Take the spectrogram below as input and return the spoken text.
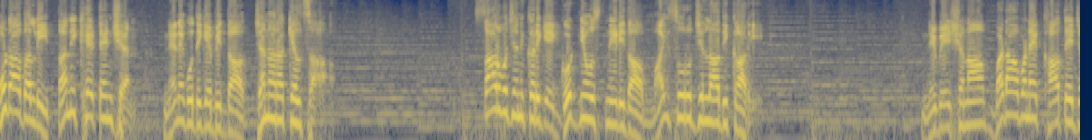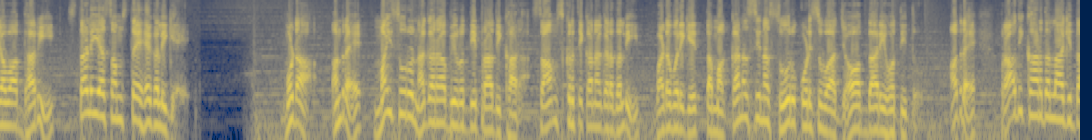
ಮುಡಾದಲ್ಲಿ ತನಿಖೆ ಟೆನ್ಷನ್ ನೆನೆಗುದಿಗೆ ಬಿದ್ದ ಜನರ ಕೆಲಸ. ಸಾರ್ವಜನಿಕರಿಗೆ ಗುಡ್ ನ್ಯೂಸ್ ನೀಡಿದ ಮೈಸೂರು ಜಿಲ್ಲಾಧಿಕಾರಿ. ನಿವೇಶನ, ಬಡಾವಣೆ ಖಾತೆ ಜವಾಬ್ದಾರಿ ಸ್ಥಳೀಯ ಸಂಸ್ಥೆ ಹೆಗಲಿಗೆ. ಮುಡಾ ಅಂದ್ರೆ ಮೈಸೂರು ನಗರಾಭಿವೃದ್ಧಿ ಪ್ರಾಧಿಕಾರ. ಸಾಂಸ್ಕೃತಿಕ ನಗರದಲ್ಲಿ ಬಡವರಿಗೆ ತಮ್ಮ ಕನಸಿನ ಸೂರು ಕೊಡಿಸುವ ಜವಾಬ್ದಾರಿ ಹೊತ್ತಿತ್ತು ಆದ್ರೆ ಪ್ರಾಧಿಕಾರದಲ್ಲಾಗಿದ್ದ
